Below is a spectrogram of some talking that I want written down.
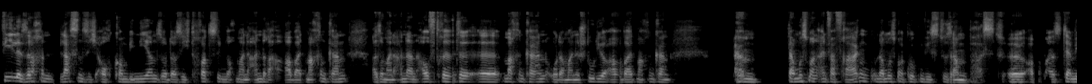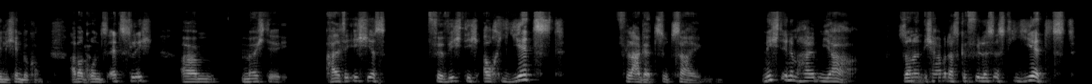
viele Sachen lassen sich auch kombinieren, sodass ich trotzdem noch meine andere Arbeit machen kann, also meine anderen Auftritte äh, machen kann oder meine Studioarbeit machen kann. Ähm, da muss man einfach fragen und da muss man gucken, wie es zusammenpasst, äh, ob man es terminlich hinbekommt. Aber Ja. grundsätzlich ähm, möchte, halte ich es für wichtig, auch jetzt Flagge zu zeigen. Nicht in einem halben Jahr, sondern Mhm. ich habe das Gefühl, es ist jetzt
